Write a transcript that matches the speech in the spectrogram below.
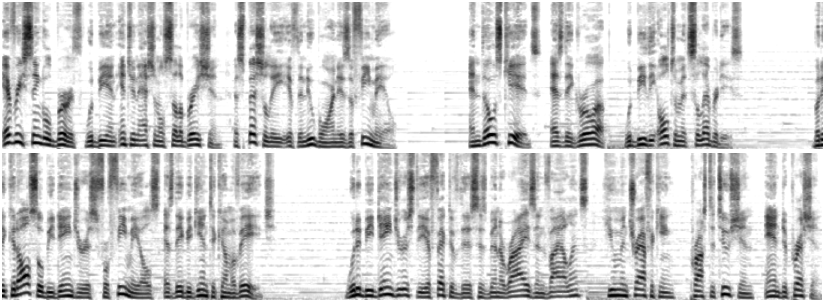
Every single birth would be an international celebration, especially if the newborn is a female. And those kids, as they grow up, would be the ultimate celebrities. But it could also be dangerous for females as they begin to come of age. Would it be dangerous? The effect of this has been a rise in violence, human trafficking, prostitution, and depression.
